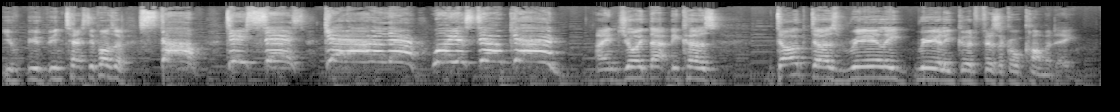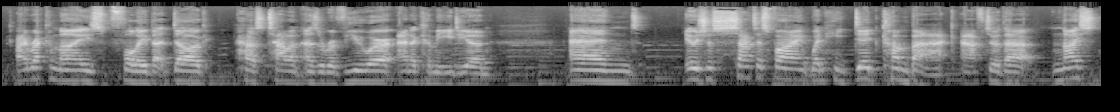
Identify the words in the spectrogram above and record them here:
You, you've been tested positive. Stop! Desist! Get out of there while you still can! I enjoyed that because Doug does really, really good physical comedy. I recognize fully that Doug has talent as a reviewer and a comedian, and it was just satisfying when he did come back after that nice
